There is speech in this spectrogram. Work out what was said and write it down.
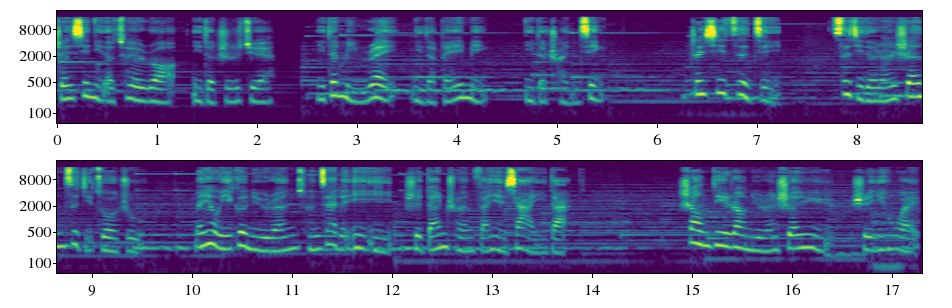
珍惜你的脆弱，你的直觉，你的敏锐，你的悲悯，你的纯净。珍惜自己，自己的人生自己做主。没有一个女人存在的意义是单纯繁衍下一代。上帝让女人生育，是因为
